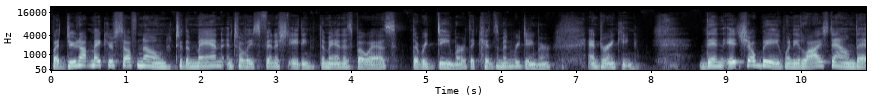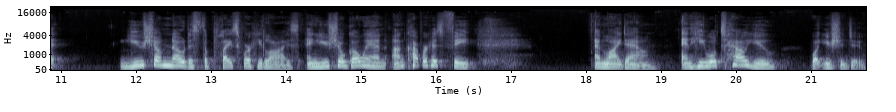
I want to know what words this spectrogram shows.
But do not make yourself known to the man until he's finished eating. The man is Boaz, the Redeemer, the kinsman Redeemer, and drinking. Then it shall be when he lies down that you shall notice the place where he lies, and you shall go in, uncover his feet, and lie down, and he will tell you what you should do.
